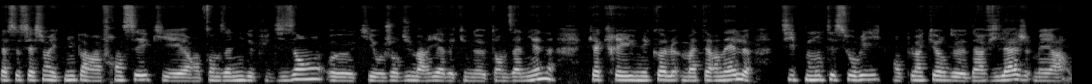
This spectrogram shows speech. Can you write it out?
L'association est tenue par un Français qui est en Tanzanie depuis dix ans, euh, qui est aujourd'hui marié avec une Tanzanienne, qui a créé une école maternelle type Montessori en plein cœur d'un village, mais en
